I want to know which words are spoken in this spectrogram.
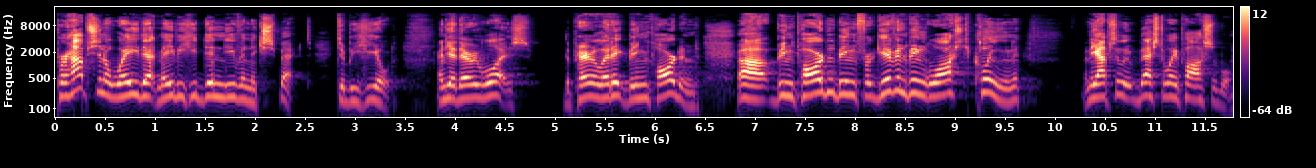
perhaps in a way that maybe he didn't even expect to be healed. And yet, there he was, the paralytic being pardoned, uh, being pardoned, being forgiven, being washed clean in the absolute best way possible.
